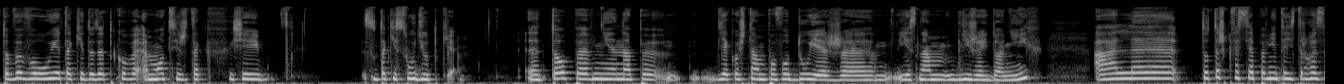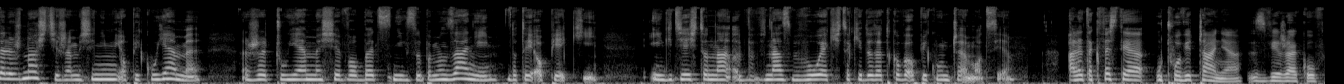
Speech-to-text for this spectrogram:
to wywołuje takie dodatkowe emocje, że tak się są takie słodziutkie. E, to pewnie pe jakoś tam powoduje, że jest nam bliżej do nich, ale to też kwestia pewnie tej trochę zależności, że my się nimi opiekujemy, że czujemy się wobec nich zobowiązani do tej opieki i gdzieś to na, w nas wywołuje jakieś takie dodatkowe opiekuńcze emocje. Ale ta kwestia uczłowieczania zwierzaków,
